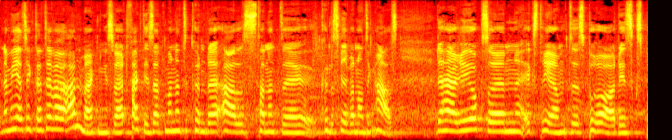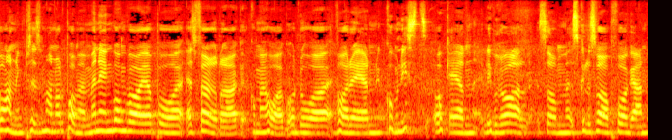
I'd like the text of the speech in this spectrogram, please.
Nej, men jag tyckte att det var anmärkningsvärt faktiskt att man inte kunde alls, han inte kunde skriva någonting alls. Det här är ju också en extremt sporadisk spaning, precis som han håller på med. Men en gång var jag på ett föredrag, kommer jag ihåg, och då var det en kommunist och en liberal som skulle svara på frågan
